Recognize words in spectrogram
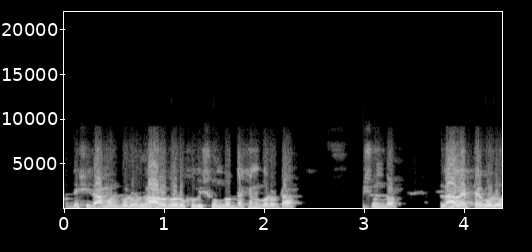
দেশি দামুর গরু লাল গরু খুবই সুন্দর দেখেন গরুটা খুবই সুন্দর। লাল একটা গরু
